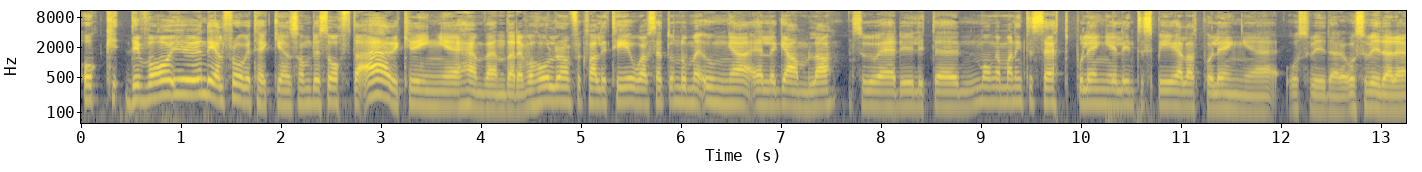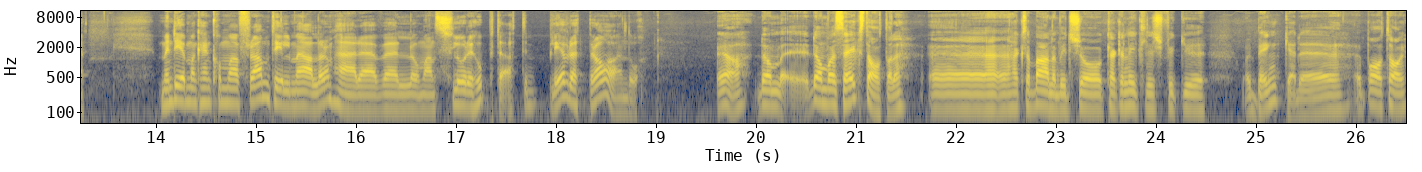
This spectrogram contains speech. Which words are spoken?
Och det var ju en del frågetecken som det så ofta är kring eh, hemvändare. Vad håller de för kvalitet oavsett om de är unga eller gamla? Så är det ju lite, många man inte sett på länge eller inte spelat på länge och så vidare och så vidare. Men det man kan komma fram till med alla de här är väl om man slår ihop det, att det blev rätt bra ändå. Ja, de, de var segstartade. Eh, Haksabanovic och Kakaniklic fick ju var ju bänkade ett bra tag.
